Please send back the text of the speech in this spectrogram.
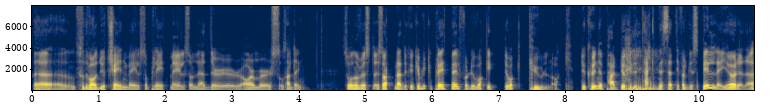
Uh, så det var jo chainmails og platemails og leather armors og sånne ting. Så når vi st- starten der, du kunne ikke bruke platemail, for du var ikke, du var ikke kul nok. Du kunne, per, du kunne teknisk sett ifølge spillet gjøre det,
